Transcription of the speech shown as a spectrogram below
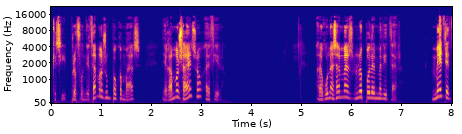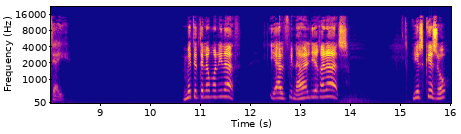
que si profundizamos un poco más, llegamos a eso, a decir, algunas almas no pueden meditar. Métete ahí. Métete en la humanidad y al final llegarás. Y es que eso,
